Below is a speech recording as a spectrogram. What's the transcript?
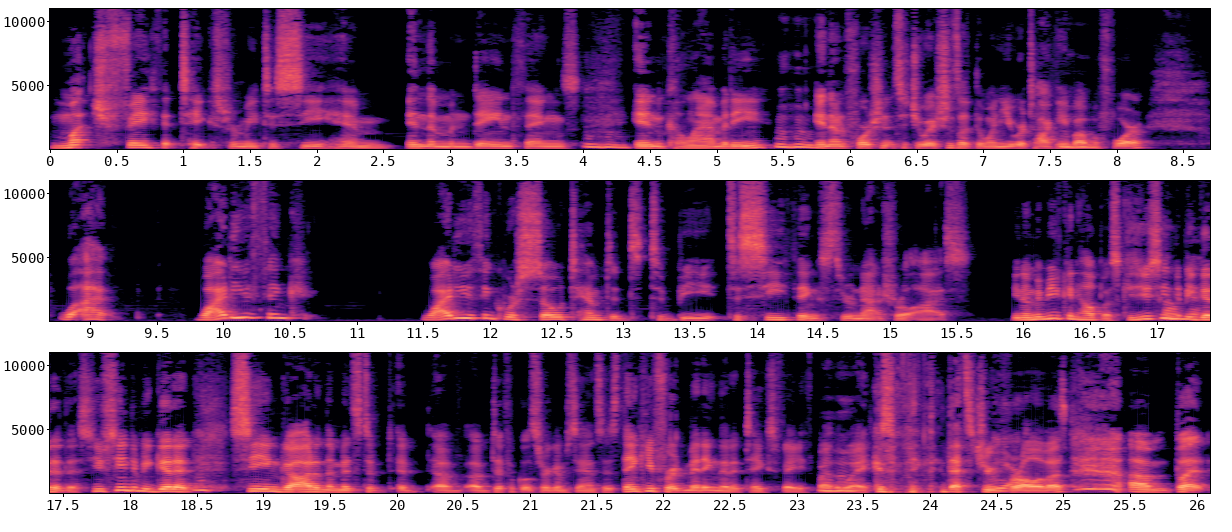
much faith it takes for me to see Him in the mundane things, mm-hmm. in calamity, mm-hmm. in unfortunate situations like the one you were talking about before. Why, why do you think? Why do you think we're so tempted to be to see things through natural eyes? You know, maybe you can help us because you seem to be good at this. You seem to be good at seeing God in the midst of of, of difficult circumstances. Thank you for admitting that it takes faith, by the way, because I think that that's true for all of us. Um, but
